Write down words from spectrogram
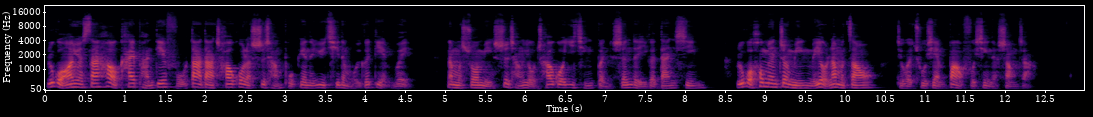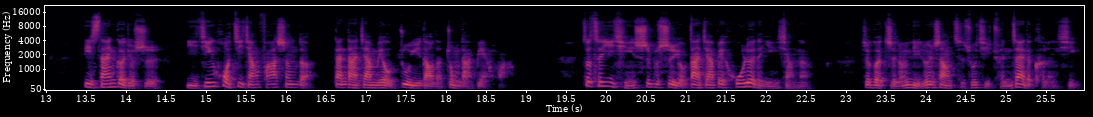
如果二月三号开盘跌幅大大超过了市场普遍的预期的某一个点位，那么说明市场有超过疫情本身的一个担心。如果后面证明没有那么糟，就会出现报复性的上涨。第三个就是已经或即将发生的，但大家没有注意到的重大变化。这次疫情是不是有大家被忽略的影响呢？这个只能理论上指出其存在的可能性，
